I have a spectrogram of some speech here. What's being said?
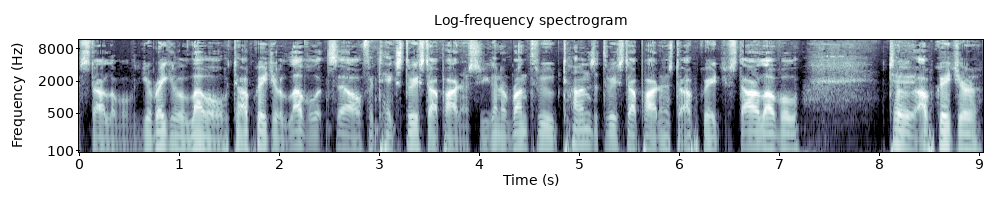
star level. Your regular level. To upgrade your level itself, it takes three star partners. So you're going to run through tons of three star partners to upgrade your star level. To upgrade your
